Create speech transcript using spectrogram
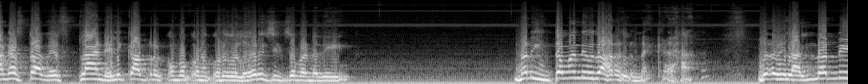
ఆగస్టా వెస్ట్లాండ్ హెలికాప్టర్ కుంభకోణ కొనుగోలు ఎవరికి శిక్ష పడ్డది? మరి ఇంతమంది ఉదాహరణలు ఉన్నాయి కదా వీళ్ళందరినీ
